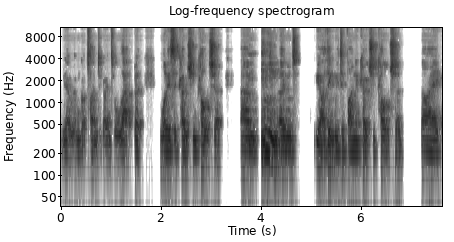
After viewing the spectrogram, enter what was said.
you know, we haven't got time to go into all that. But what is a coaching culture? Um, and you know, I think we define a coaching culture by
